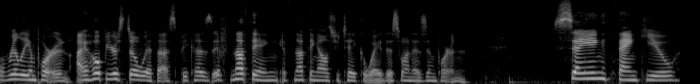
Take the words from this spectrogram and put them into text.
really important. I hope you're still with us because if nothing, if nothing else you take away, this one is important. Saying thank you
